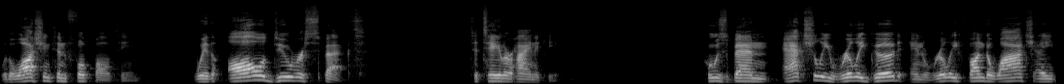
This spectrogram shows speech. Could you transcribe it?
with the Washington football team, with all due respect to Taylor Heinicke, who's been actually really good and really fun to watch. Uh, he's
